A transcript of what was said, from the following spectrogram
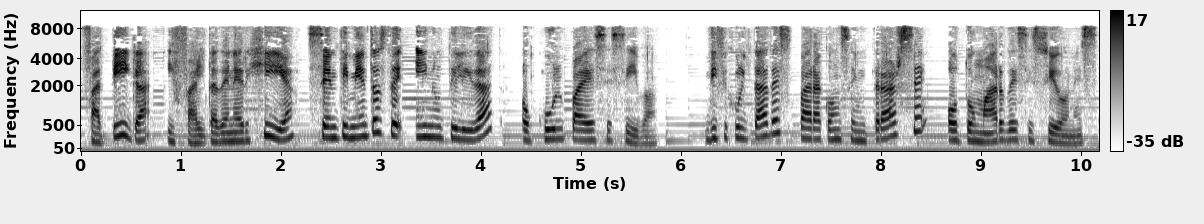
fatiga y falta de energía, sentimientos de inutilidad o culpa excesiva, dificultades para concentrarse o tomar decisiones,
